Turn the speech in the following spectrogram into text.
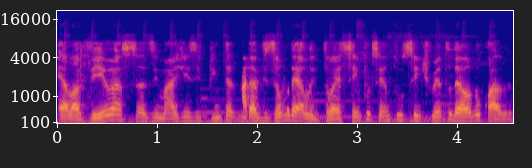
ela vê essas imagens e pinta da visão dela, então é 100% o sentimento dela no quadro.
